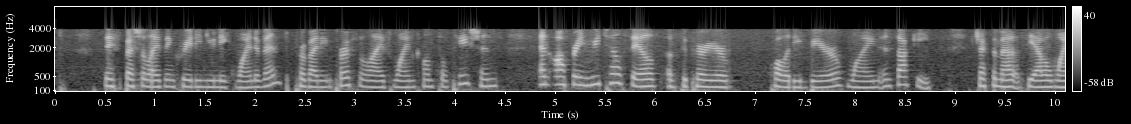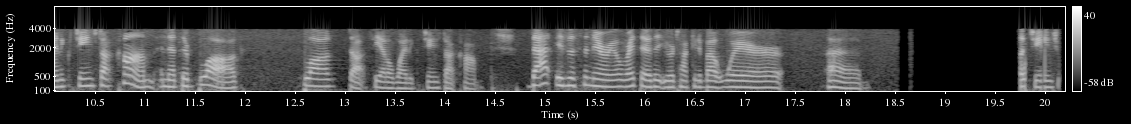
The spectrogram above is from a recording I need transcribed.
They specialize in creating unique wine events, providing personalized wine consultations, and offering retail sales of superior quality beer, wine, and sake. Check them out at seattlewineexchange.com and at their blog, blog.seattlewineexchange.com. That is a scenario right there that you were talking about where uh, exchange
